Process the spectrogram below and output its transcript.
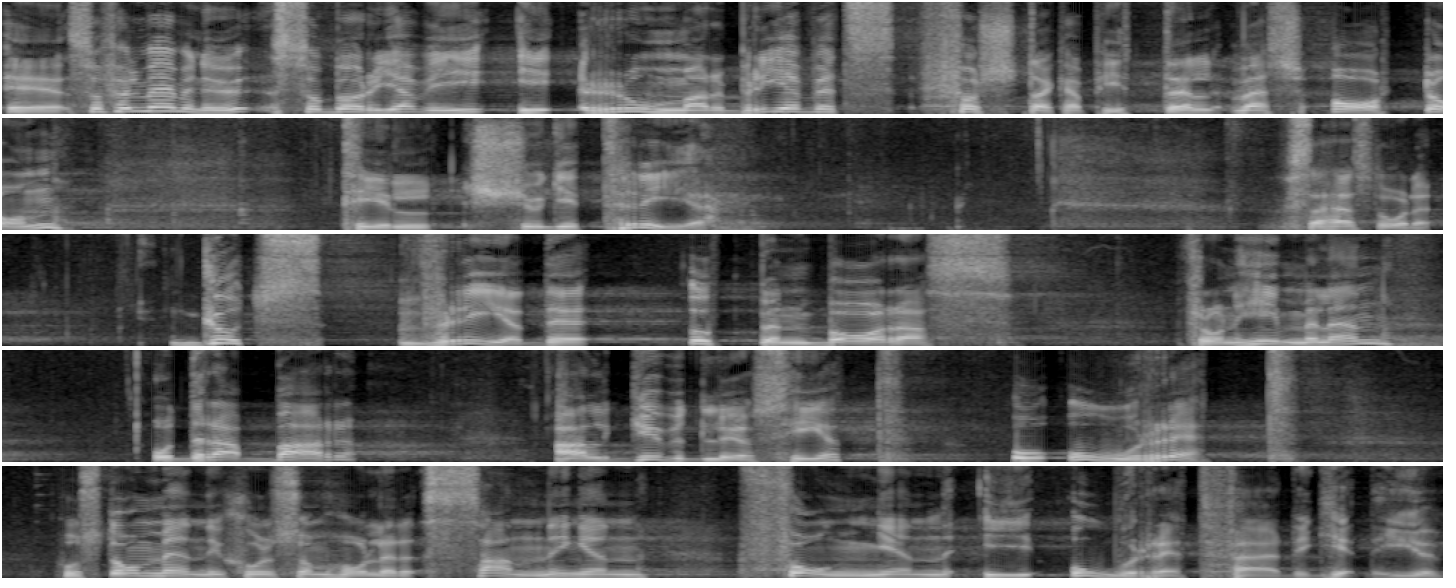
Eh, så följ med mig nu så börjar vi i Romarbrevets första kapitel, vers 18 till 23. Så här står det. Guds vrede uppenbaras från himmelen och drabbar all gudlöshet och orätt hos de människor som håller sanningen fången i orättfärdighet. Det är ju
